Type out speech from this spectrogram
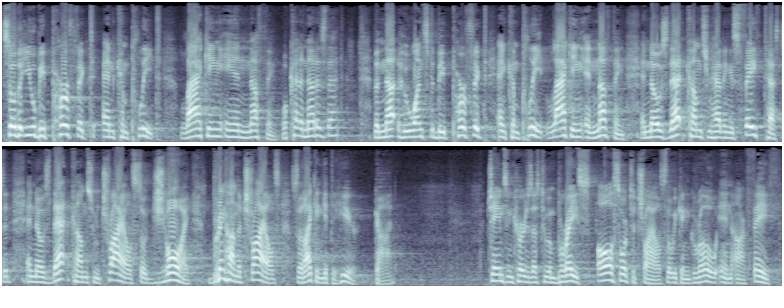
so that you will be perfect and complete, lacking in nothing. What kind of nut is that? The nut who wants to be perfect and complete, lacking in nothing, and knows that comes from having his faith tested, and knows that comes from trials. So, joy, bring on the trials so that I can get to hear God. James encourages us to embrace all sorts of trials so that we can grow in our faith.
